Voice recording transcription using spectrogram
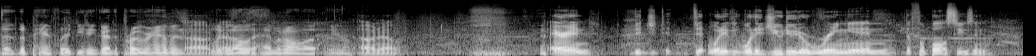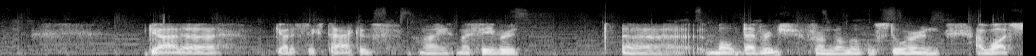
the, the, the pamphlet. You didn't grab the program and Oh, look at all have it all up. You know. Oh no, Aaron, did you did, what did you, what did you do to ring in the football season? Got a got a six pack of my my favorite uh, malt beverage from the local store, and I watched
